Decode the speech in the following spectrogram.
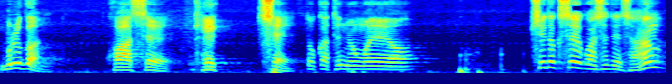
물건, 과세 객체 똑같은 용어예요. 취득세 과세 대상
